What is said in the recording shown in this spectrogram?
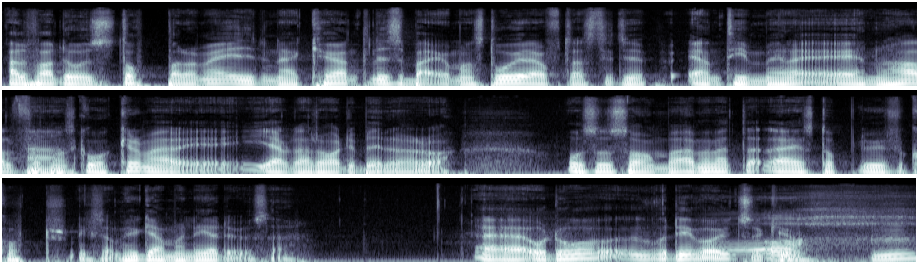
alla fall då stoppar de mig i den här kön till Liseberg och man står ju där oftast i typ en timme, en och en halv för Ja. att man ska åka de här jävla radiobilarna då. Och så sa hon bara, men vänta, nej stopp du är för kort. Liksom, hur gammal är du? Så här. Eh, och då, det var ju inte så kul. Mm.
